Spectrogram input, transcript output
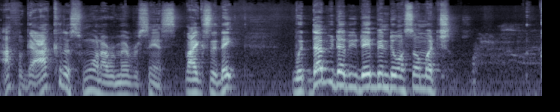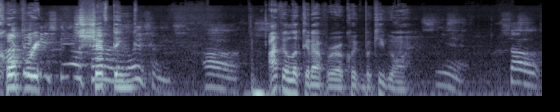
I forgot. I could have sworn I remember seeing. Like I said, they with WWE they've been doing so much corporate I think he's still talent shifting. Uh, I could look it up real quick, but keep going. Yeah. So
